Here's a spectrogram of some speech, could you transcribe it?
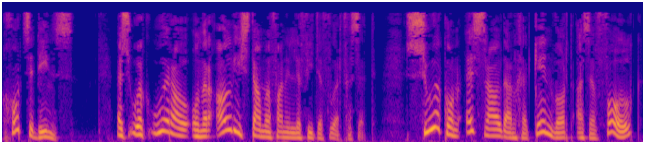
God se diens is ook oral onder al die stamme van die leviete voortgesit. So kon Israel dan geken word as 'n volk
